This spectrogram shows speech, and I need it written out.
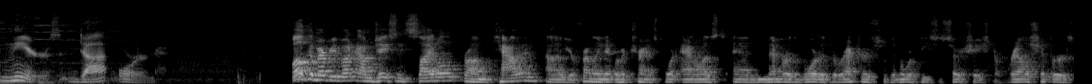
NEARS.org. Welcome, everybody. I'm Jason Seidl from Cowen, uh, your friendly neighborhood transport analyst and member of the board of directors for the Northeast Association of Rail Shippers.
